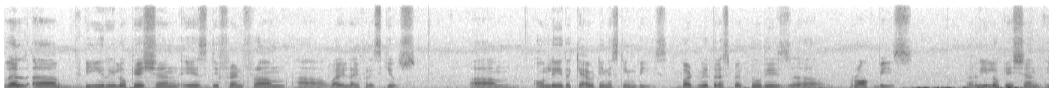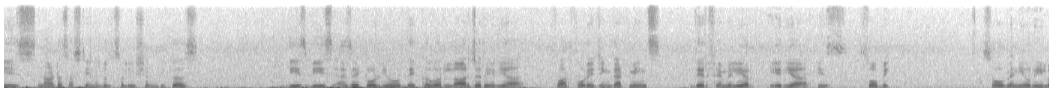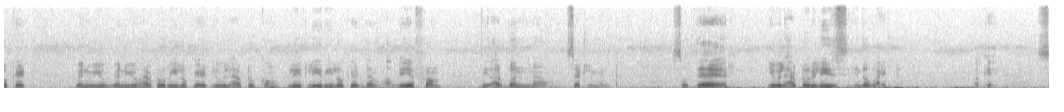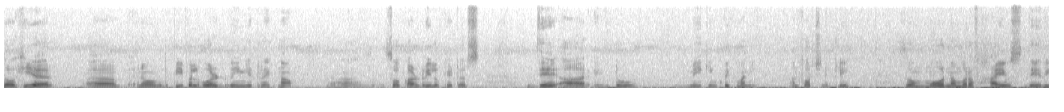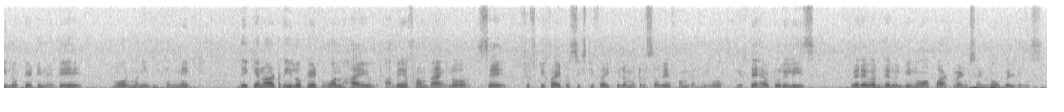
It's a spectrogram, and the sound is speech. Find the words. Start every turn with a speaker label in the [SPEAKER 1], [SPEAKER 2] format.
[SPEAKER 1] Well, uh, bee relocation is different from uh, wildlife rescues. Um, only the cavity nesting bees. But with respect to these uh, rock bees, relocation is not a sustainable solution because these bees, as I told you, they cover larger area for foraging. That means their familiar area is so big. So when you relocate when you when you have to relocate you will have to completely relocate them away from the urban uh, settlement. So there you will have to release in the wild. Okay. So here uh, you know the people who are doing it right now uh, so called relocators they are into making quick money unfortunately. So more number of hives they relocate in a day more money they can make they cannot relocate one hive away from Bangalore, say 55 to 65 kilometers away from Bangalore, if they have to release wherever there will be no apartments and no buildings.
